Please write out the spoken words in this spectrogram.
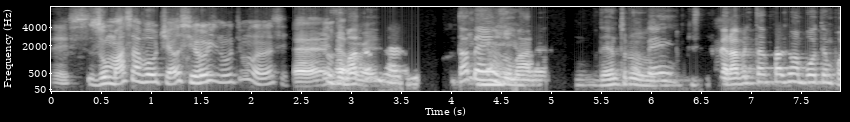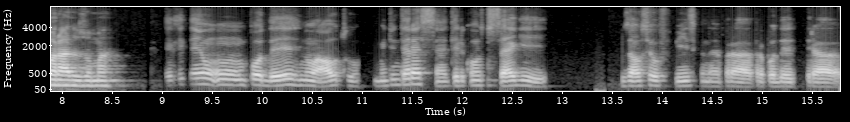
Isso. Zumar salvou o Chelsea hoje no último lance. É, o Zumar tá, tá, bem, o Zumar, né? Dentro tá do que se esperava, ele tá fazendo uma boa temporada, o Zumar. Ele tem um poder no alto muito interessante. Ele consegue usar o seu físico, né, para poder tirar.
